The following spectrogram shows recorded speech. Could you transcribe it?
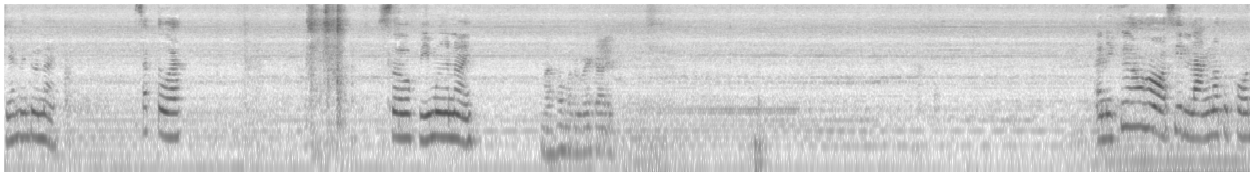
เย็บให้ดูหน่อย สักตัวโซฝีมือหน่อย มาเข้ามาดูใกล้อันนี้คือเอาห่อสิ้นหลังเนาะทุกคน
